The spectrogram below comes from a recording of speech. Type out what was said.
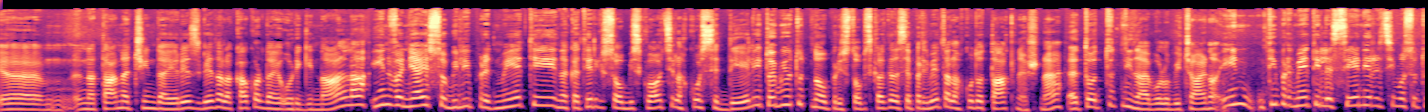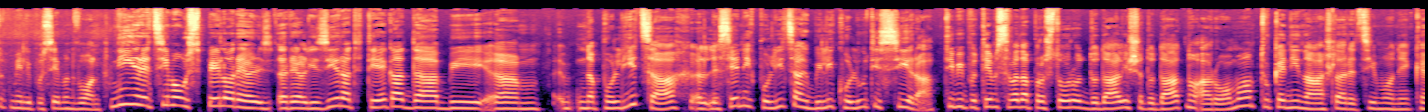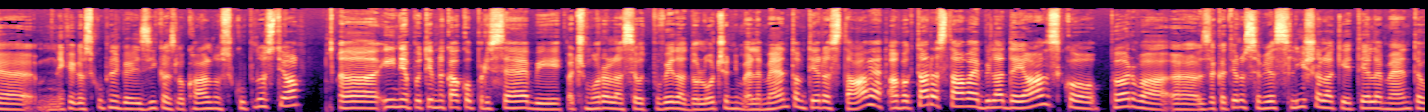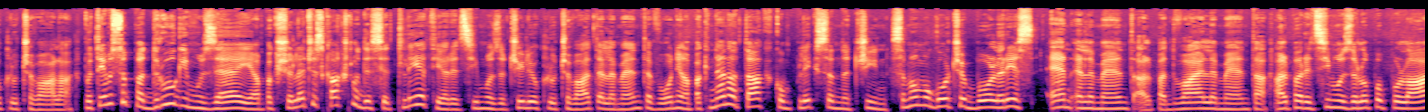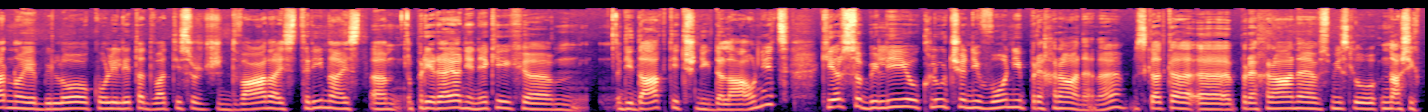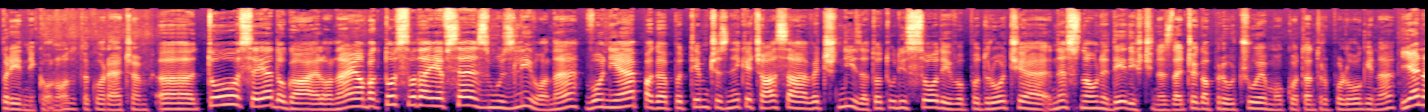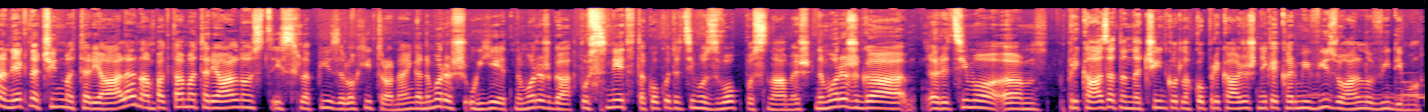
na ta način, da je res gledala, kako da je originalna. In v njej so bili predmeti, na katerih so obiskovalci lahko sedeli. To je bil tudi nov pristop, skratka, da se predmeta lahko dotakneš. Ne? E, to tudi ni najbolj običajno. In ti predmeti leseni, recimo, so tudi imeli poseben von. Ni recimo uspelo re realizirati tega, da bi um, na policah, lesenih policah, bili koluti sira. Ti bi potem seveda prostoru dodali še dodatno aromo. Tukaj ni našla recimo neke nekega skupnega jezika z lokalno skupnostjo. Uh, in je potem nekako pri sebi pač morala se odpovedati določenim elementom te razstave. Ampak ta razstava je bila dejansko prva, uh, za katero sem jaz slišala, ki je te elemente vključevala. Potem so pa drugi muzeji, ampak šele čez kakšno desetletje, recimo, začeli vključevati elemente vonja, ampak ne na tak kompleksen način, samo mogoče bolj res en element ali pa dva elementa. Ali pa recimo zelo popularno je bilo okoli leta 2012-2013 um, prirejanje nekih um, didaktičnih delavnic, kjer so bili vključeni vonji prehrane, ne? skratka eh, prehrane v smislu naših prednikov. No, tako rečem. Eh, to se je dogajalo, ne? ampak to seveda je vse zmuzljivo. Ne? Von je, pa ga potem čez nekaj časa več ni, zato tudi sodi v področje nesnovne dediščine, zdaj če ga preučujemo kot antropologi. Ne? Je na nek način materialen, ampak ta materialnost izhlapi zelo hitro. Ne, ne moreš ujeti, ne moreš ga posneti tako kot recimo zvok posneti posnameš. Ne moreš ga recimo, um, prikazati na način, kot lahko prikažeš nekaj, kar mi vizualno vidimo.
